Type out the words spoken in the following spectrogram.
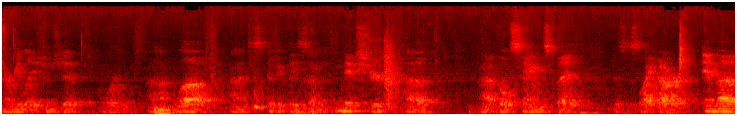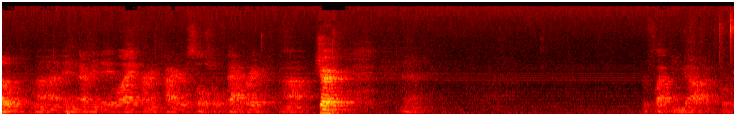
in a relationship, or, uh, love, uh, it's typically some mixture of, uh, both things, but this is like our MO, uh, in everyday life, our entire social fabric, uh, Sure. yeah. reflecting God, of course.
